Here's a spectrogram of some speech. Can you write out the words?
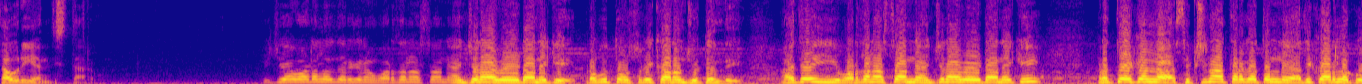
శౌరి అందిస్తారు. విజయవాడలో జరిగిన వరద నష్టాన్ని అంచనా వేయడానికి ప్రభుత్వం శ్రీకారం చుట్టింది. అయితే ఈ వరద నష్టాన్ని అంచనా వేయడానికి ప్రత్యేకంగా శిక్షణా తరగతుల్ని అధికారులకు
